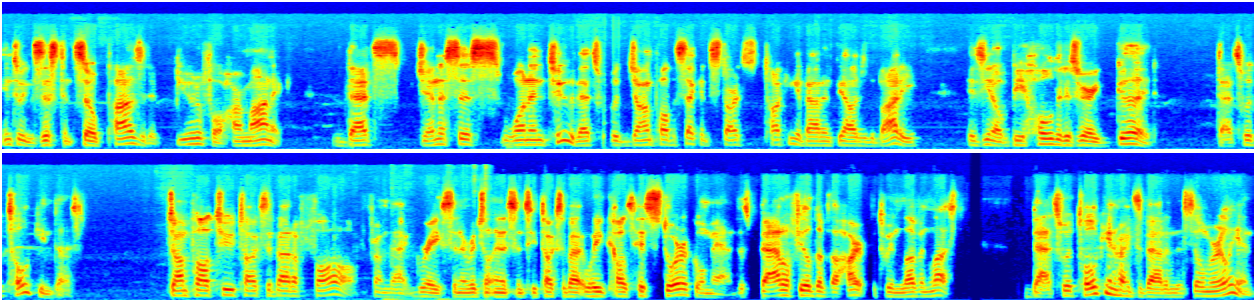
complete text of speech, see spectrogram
into existence. So positive, beautiful, harmonic that's Genesis 1 and 2. That's what John Paul II starts talking about in Theology of the Body is, you know, behold, it is very good. That's what Tolkien does. John Paul II talks about a fall from that grace and original innocence. He talks about what he calls historical man, this battlefield of the heart between love and lust. That's what Tolkien writes about in the Silmarillion.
